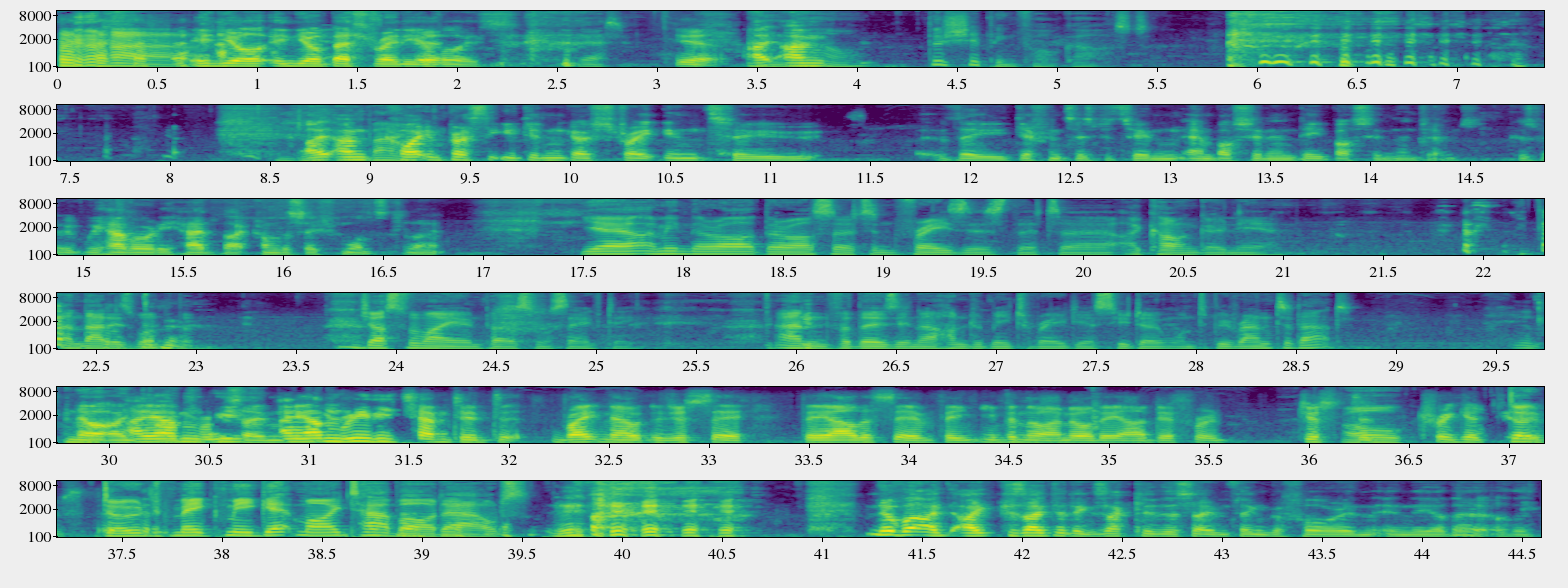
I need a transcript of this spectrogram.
in your in your best radio Yeah. voice. yes. Yeah. I, And I'm the shipping forecast. I, I'm Bang. quite impressed that you didn't go straight into the differences between embossing and debossing, then James, because we, we have already had that conversation once tonight. Yeah, I mean there are there are certain phrases that uh, I can't go near, and that is one of them, just for my own personal safety, and for those in a hundred meter radius who don't want to be ranted at. No, I, I, I am. Re- same. I am really tempted to, right now to just say they are the same thing, even though I know they are different. Just to Oh, trigger Don't don't make me get my tabard out. No, but I because I, did exactly the same thing before in, in the other other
